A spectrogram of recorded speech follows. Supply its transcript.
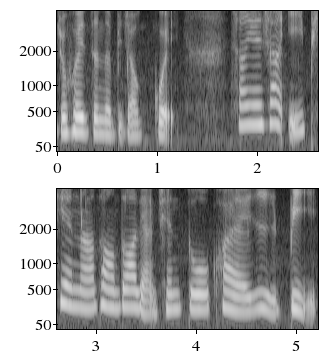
就会真的比较贵。商业像一片啊，通常都要两千多块日币。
